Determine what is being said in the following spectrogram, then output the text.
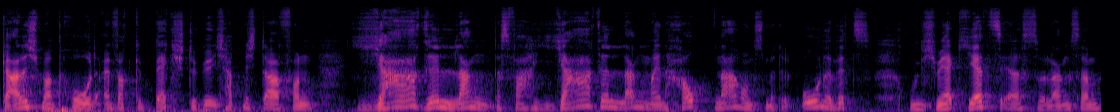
Gar nicht mal Brot, einfach Gebäckstücke. Ich habe mich davon jahrelang, das war jahrelang mein Hauptnahrungsmittel, ohne Witz. Und ich merke jetzt erst so langsam,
